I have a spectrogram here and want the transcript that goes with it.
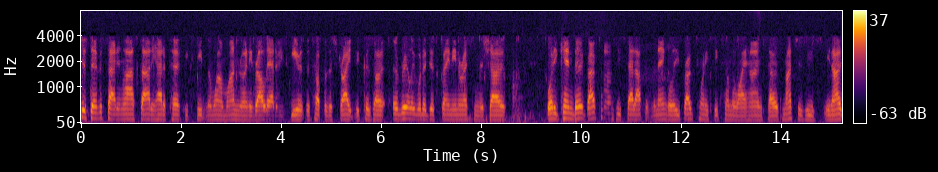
just devastating. Last start, he had a perfect sit in the one-one when he rolled out of his gear at the top of the straight because I, it really would have just been interesting to show what he can do. Both times he sat up at Menangle, he's broke 26 on the way home. So as much as he's, you know,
